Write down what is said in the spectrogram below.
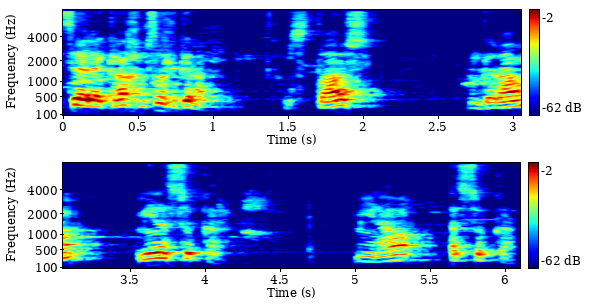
استهلك 15 غرام 15 غرام من السكر من السكر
